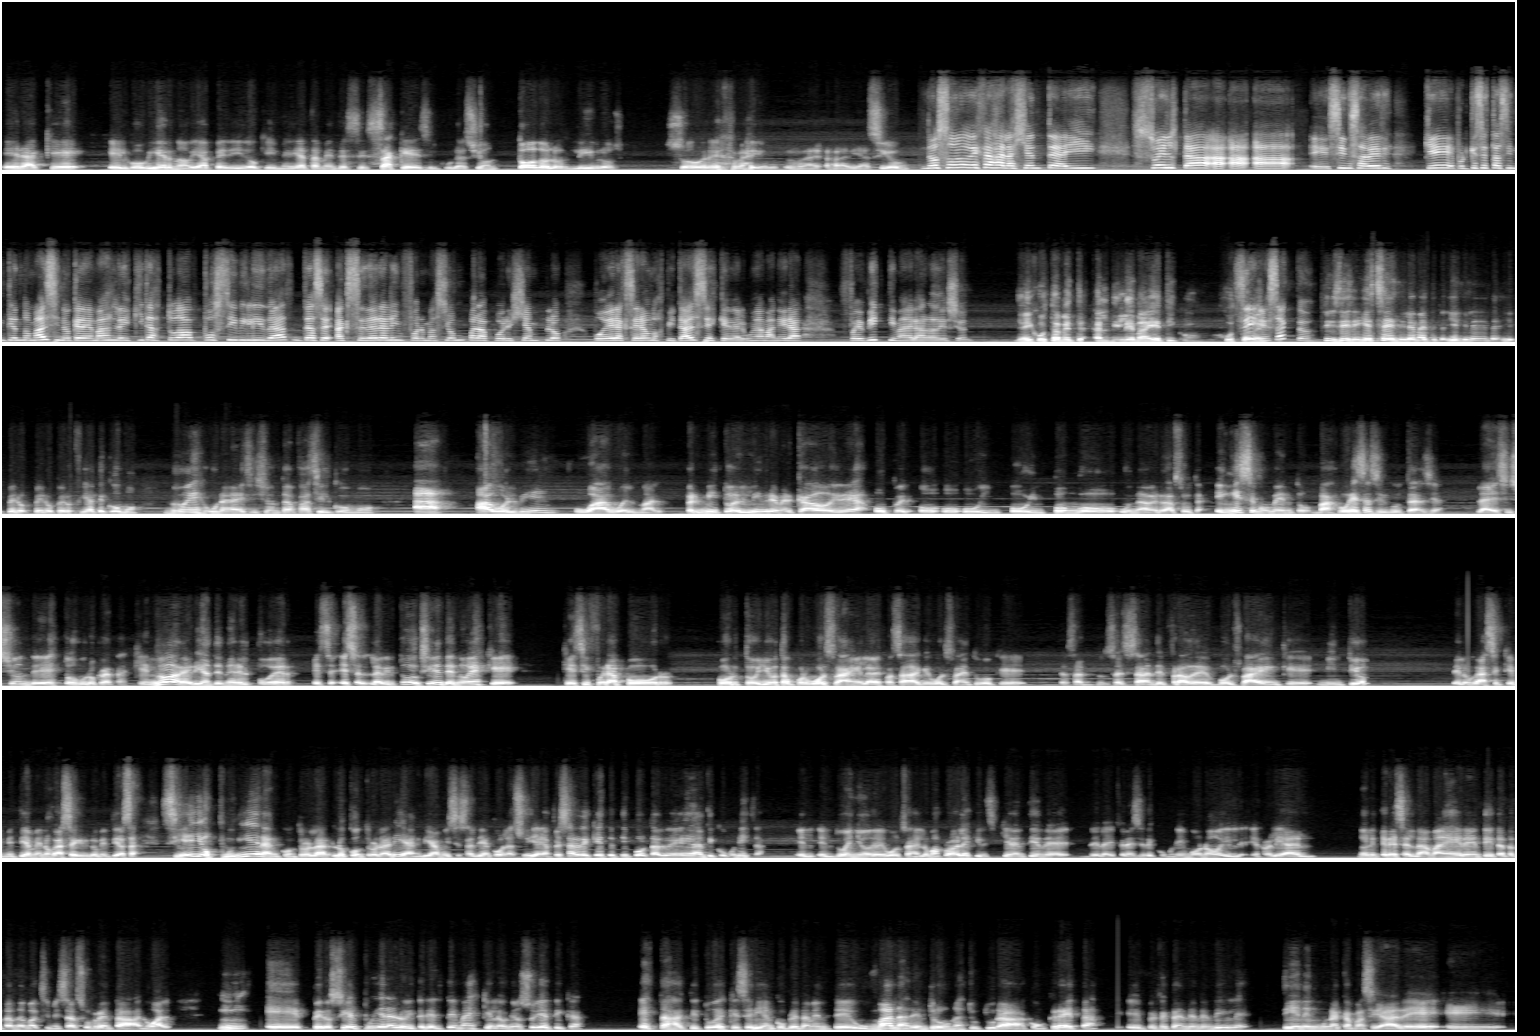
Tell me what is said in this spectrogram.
era que el gobierno había pedido que inmediatamente se saque de circulación todos los libros sobre radiación. No solo dejas a la gente ahí suelta eh, sin saber qué, por qué se está sintiendo mal, sino que además le quitas toda posibilidad de acceder a la información para, por ejemplo, poder acceder a un hospital si es que de alguna manera fue víctima de la radiación. Y ahí justamente está el dilema ético. Justamente. Sí, exacto. Sí, sí, sí, y ese es el dilema ético. Y el dilema, pero, pero, pero fíjate cómo no es una decisión tan fácil como, ah, hago el bien o hago el mal. Permito el libre mercado de ideas o, o, o, impongo una verdad absoluta. En ese momento, bajo esa circunstancia, la decisión de estos burócratas que no deberían tener el poder, ese, la virtud de Occidente no es que, que si fuera por, por Toyota o por Volkswagen la vez pasada que Volkswagen tuvo que, o saben del fraude de Volkswagen que mintió de los gases, que emitía menos gases que emitía. O sea, si ellos pudieran controlar, lo controlarían, digamos, y se saldrían con la suya. Y a pesar de que este tipo tal vez es anticomunista, el, el dueño de Volkswagen, lo más probable es que ni siquiera entiende de la diferencia de comunismo o no, y en realidad él no le interesa, él nada más es gerente y está tratando de maximizar su renta anual. Y, eh, pero si él pudiera lo evitaría. El tema es que en la Unión Soviética, estas actitudes que serían completamente humanas dentro de una estructura concreta, eh, perfectamente entendible, tienen una capacidad de, eh,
